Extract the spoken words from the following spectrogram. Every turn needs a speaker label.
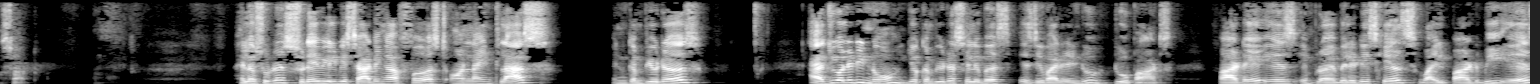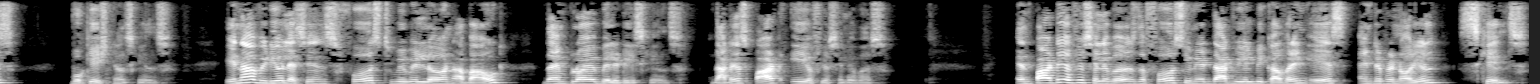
Speaker 1: start. Hello students, today we will be starting our first online class in computers. As you already know, your computer syllabus is divided into two parts. Part A is employability skills while part B is vocational skills. In our video lessons, first we will learn about the employability skills. That is part A of your syllabus. In part A of your syllabus, the first unit that we will be covering is entrepreneurial skills.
